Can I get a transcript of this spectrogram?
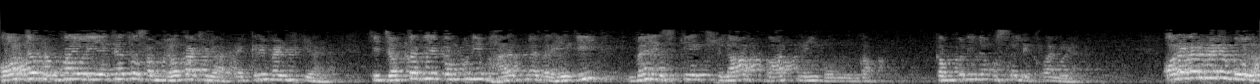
और जब रुपए लिए थे तो समझौता किया एग्रीमेंट किया है कि जब तक ये कंपनी भारत में रहेगी, मैं इसके खिलाफ बात नहीं बोलूँगा। कंपनी ने मुझसे लिखवा लिया। और अगर मैंने बोला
